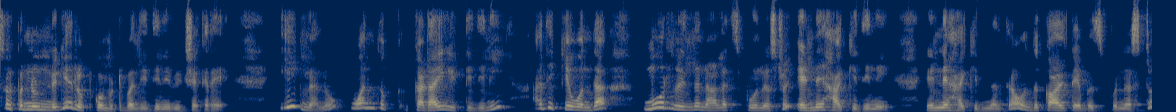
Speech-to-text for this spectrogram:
ಸ್ವಲ್ಪ ನುಣ್ಣಗೆ ರುಬ್ಕೊಂಡ್ಬಿಟ್ಟು ಬಂದಿದ್ದೀನಿ ವೀಕ್ಷಕರೇ. ಈಗ ನಾನು ಒಂದು ಕಡಾಯಿ ಇಟ್ಟಿದ್ದೀನಿ. ಅದಕ್ಕೆ ಒಂದು ಮೂರರಿಂದ ನಾಲ್ಕು ಸ್ಪೂನಷ್ಟು ಎಣ್ಣೆ ಹಾಕಿದ್ದೀನಿ. ಎಣ್ಣೆ ಹಾಕಿದ ನಂತರ ಒಂದು ಕಾಲು ಟೇಬಲ್ ಸ್ಪೂನಷ್ಟು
